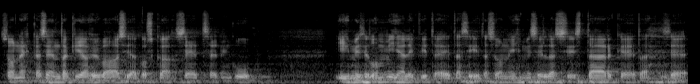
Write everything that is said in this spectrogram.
Se on ehkä sen takia hyvä asia, koska se, että se niin kuin, ihmisillä on mielipiteitä siitä, se on ihmisille siis tärkeää. Se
